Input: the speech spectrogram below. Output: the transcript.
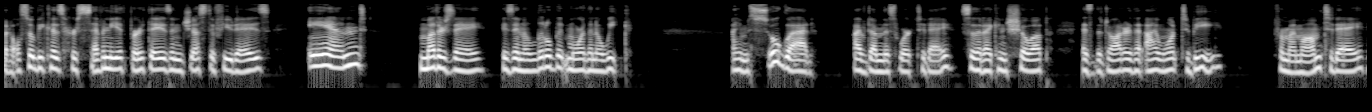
but also because her 70th birthday is in just a few days and Mother's Day is in a little bit more than a week. I am so glad I've done this work today so that I can show up as the daughter that I want to be for my mom today,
